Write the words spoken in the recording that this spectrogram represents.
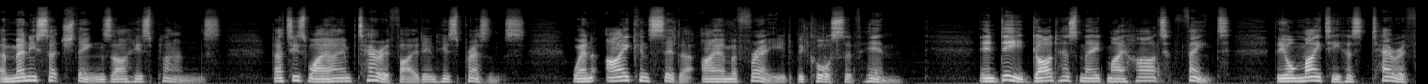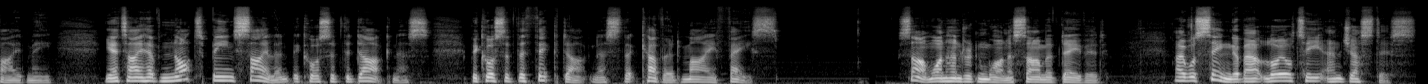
and many such things are his plans. That is why I am terrified in his presence. When I consider, I am afraid because of him. Indeed, God has made my heart faint. The Almighty has terrified me. Yet I have not been silent because of the darkness, because of the thick darkness that covered my face. Psalm 101, a psalm of David. I will sing about loyalty and justice.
